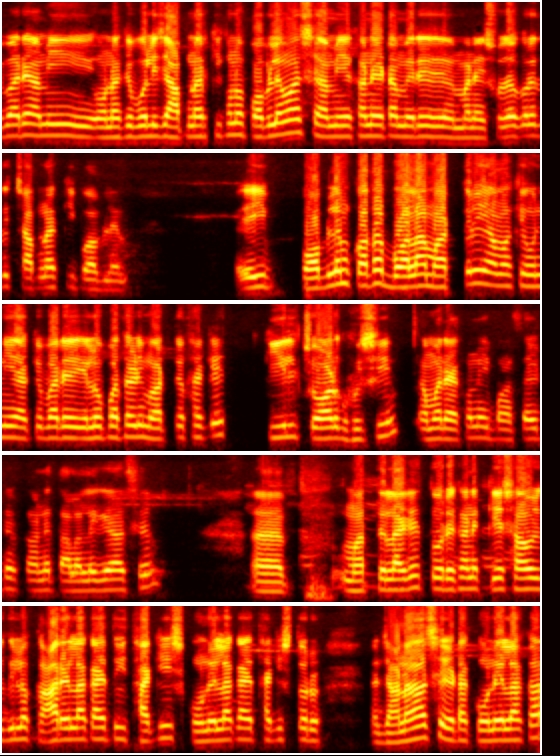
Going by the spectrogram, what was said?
এবারে আমি ওনাকে বলি যে আপনার কি কোনো প্রবলেম আছে? আমি এখানে এটা মেরে মানে সোজা করে দিচ্ছি আপনার কি প্রবলেম? এই প্রবলেম কথা বলা মাত্রই আমাকে উনি একেবারে এলোপাতাড়ি মারতে থাকে। কিল চড় ঘুষি আমার এখন এই বাঁ সাইডের কানে তালা লেগে আছে। মারতে লাগে। তোর এখানে কে সাহস দিল? কার এলাকায় তুই থাকিস? কোন এলাকায় থাকিস? তোর জানা আছে? এটা কোন এলাকা?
